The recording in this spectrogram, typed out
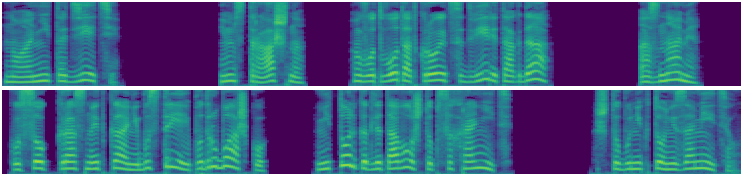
Но они-то дети. Им страшно. Вот-вот откроется дверь, и тогда... А знамя? Кусок красной ткани, быстрее, под рубашку. Не только для того, чтобы сохранить. Чтобы никто не заметил.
